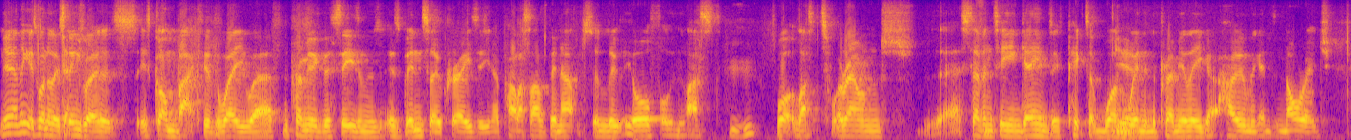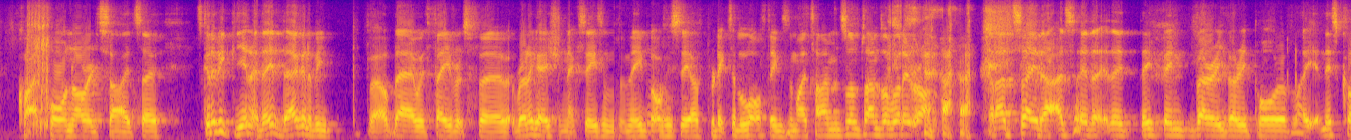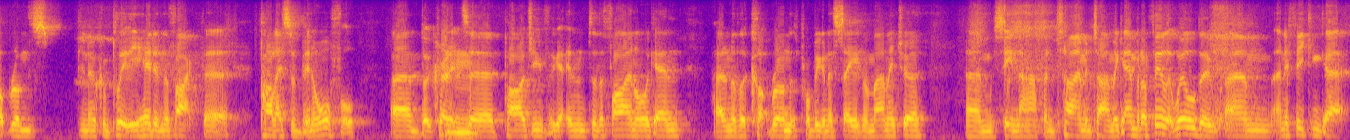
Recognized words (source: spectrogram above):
Yeah, I think it's one of those things where it's it's gone back the other way. Where the Premier League this season has, has been so crazy. You know, Palace have been absolutely awful in the last Mm-hmm. what last around uh, 17 games. They've picked up one Yeah. win in the Premier League at home against Norwich, quite a poor Norwich side. So it's going to be you know they they're going to be up there with favourites for relegation next season for me. But obviously, I've predicted a lot of things in my time, and sometimes I've got it wrong. and I'd say that I'd say that they, they've been very very poor of late, and this cup run's you know completely hidden the fact that Palace have been awful. Um, but credit to Pardew for getting them to the final again. Had another cup run that's probably going to save a manager. Um, we've seen that happen time and time again, but I feel it will do. Um, and if he can get,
